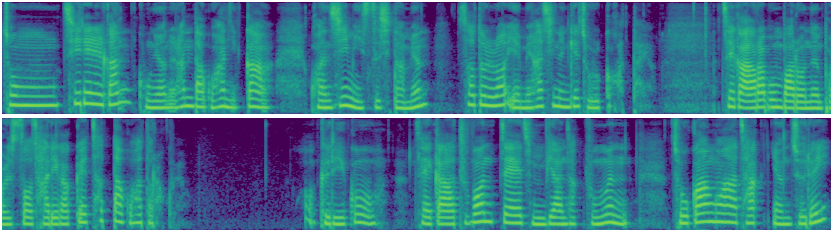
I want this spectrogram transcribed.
총 7일간 공연을 한다고 하니까 관심이 있으시다면 서둘러 예매하시는 게 좋을 것 같아요. 제가 알아본 바로는 벌써 자리가 꽤 찼다고 하더라고요. 어, 그리고 제가 두 번째 준비한 작품은 조광화 작 연출의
